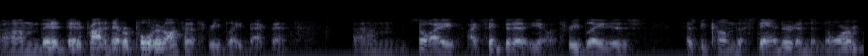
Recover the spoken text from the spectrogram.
Um, they they probably never pulled it off in a three blade back then. Um, so I I think that a, you know a three blade is has become the standard and the norm.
